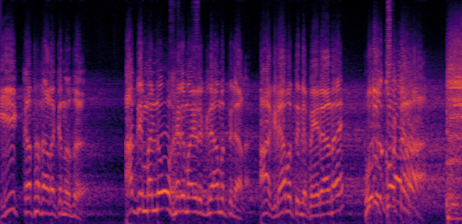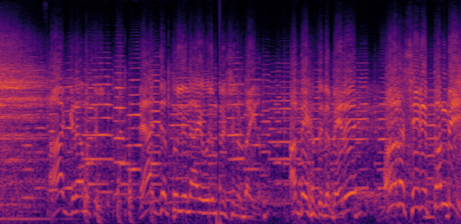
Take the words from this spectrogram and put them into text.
ഈ കഥ നടക്കുന്നത് അതിമനോഹരമായ ഒരു ഗ്രാമത്തിലാണ്. ആ ഗ്രാമത്തിന്റെ പേരാണ് പുതുക്കോട്ട. ആ ഗ്രാമത്തിൽ രാജ്യത്തുല്യനായ ഒരു മനുഷ്യനുണ്ടായിരുന്നു. അദ്ദേഹത്തിന്റെ പേര് ബാലശ്ശേരി തമ്പി.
